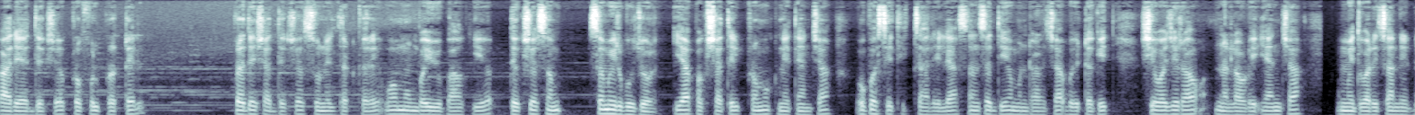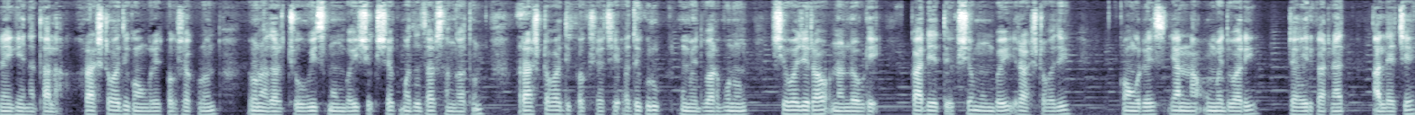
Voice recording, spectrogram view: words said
कार्याध्यक्ष प्रफुल्ल पटेल प्रदेशाध्यक्ष सुनील तटकरे व मुंबई विभागीय अध्यक्ष सम समीर भुजोळ या पक्षातील प्रमुख नेत्यांच्या उपस्थितीत झालेल्या संसदीय मंडळाच्या बैठकीत शिवाजीराव नलावडे यांच्या उमेदवारीचा निर्णय घेण्यात आला. राष्ट्रवादी काँग्रेस पक्षाकडून दोन हजार चोवीस मुंबई शिक्षक मतदारसंघातून राष्ट्रवादी पक्षाचे अधिकृत उमेदवार म्हणून शिवाजीराव नलवडे कार्याध्यक्ष मुंबई राष्ट्रवादी काँग्रेस यांना उमेदवारी जाहीर करण्यात आल्याचे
